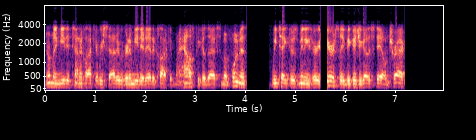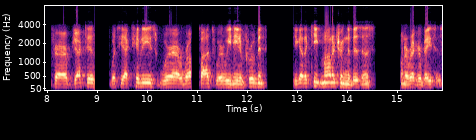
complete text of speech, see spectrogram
normally meet at 10 o'clock every Saturday. We're going to meet at 8 o'clock at my house because I have some appointments. We take those meetings very seriously because you got to stay on track for our objectives. What's the activities? Where are rough spots? Where we need improvement? You got to keep monitoring the business on a regular basis.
